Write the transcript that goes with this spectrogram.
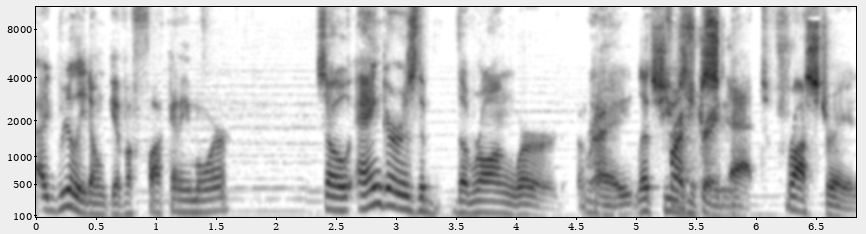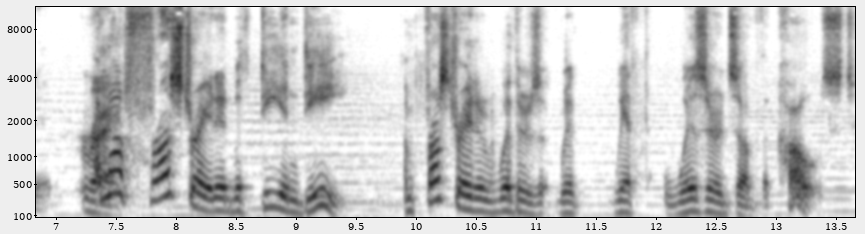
I really don't give a fuck anymore. So anger is the, the wrong word. Okay, Right. let's use Frustrated. that. Frustrated. right. I'm not frustrated with D and D. I'm frustrated with wizards with with Wizards of the Coast.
